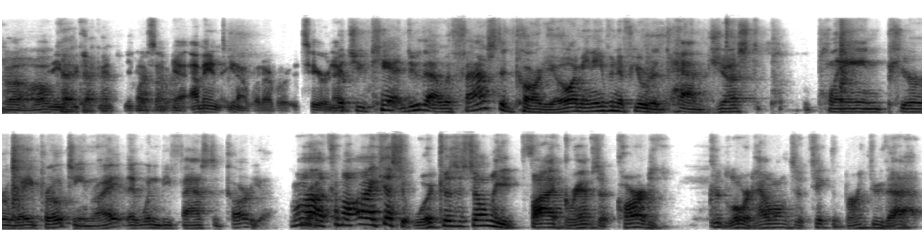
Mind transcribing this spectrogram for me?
Oh, okay. okay. You know, so, yeah. I mean, you know, whatever. It's here and there. But you can't do that with fasted cardio. I mean, even if you were to have just plain pure whey protein, right? That wouldn't be fasted cardio. Well, right. come on. I guess it would because it's only five grams of carbs. Good Lord, how long does it take to burn through that?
